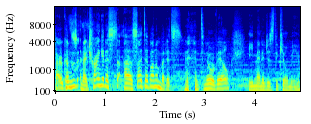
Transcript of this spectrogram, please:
Pyro comes and I try and get a uh, side stab on him, but it's to no avail. He manages to kill me.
